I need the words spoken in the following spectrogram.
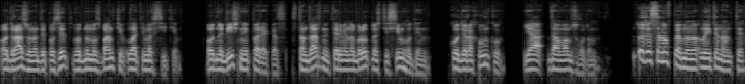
Одразу на депозит в одному з банків Латімер Сіті. Однобічний переказ, стандартний термін оборотності 7 годин. Коди рахунку я дам вам згодом. Дуже самовпевнено, лейтенанте.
